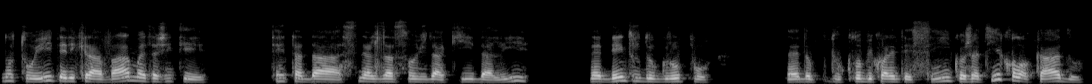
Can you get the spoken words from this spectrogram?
no Twitter e cravar, mas a gente tenta dar sinalizações daqui e dali. Né? Dentro do grupo né, do, do Clube 45, eu já tinha colocado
